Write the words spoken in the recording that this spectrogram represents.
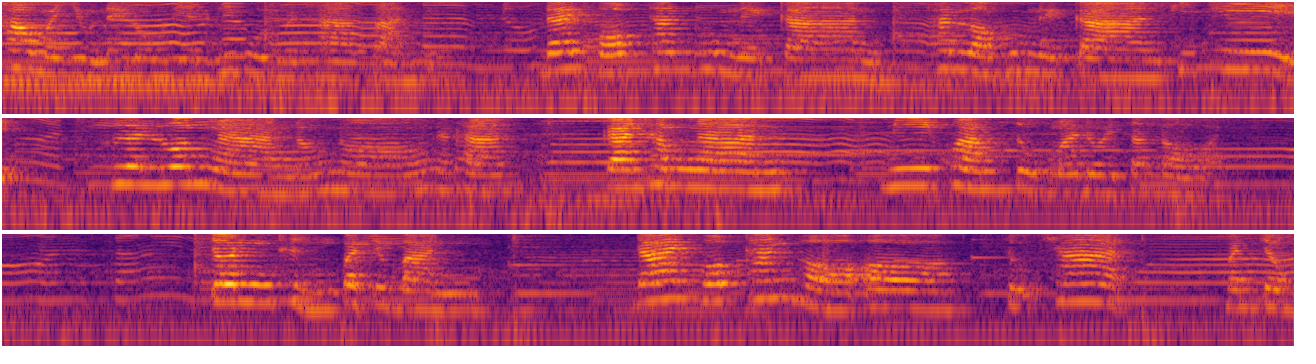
เข้ามาอยู่ในโรงเรียนพิบูลประชาสรรค์ได้พบท่านผู้อำนวยการ ท่านรองผู้อำนวยการพี่ๆเพื่อนร่วมงานน้องๆนะคะ การทำงานมีความสุขมาโดยตลอด จนถึงปัจจุบัน ได้พบท่านผออสุชาติบรรจง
